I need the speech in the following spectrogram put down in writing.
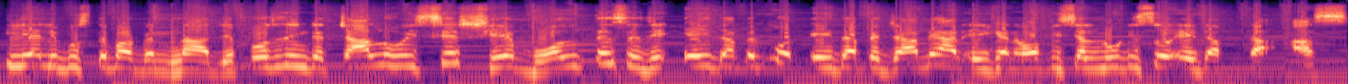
ক্লিয়ারলি বুঝতে পারবেন না যে প্রসেসিংটা চালু হয়েছে, সে বলতেছে যে এই ধাপের পর এই ধাপে যাবে আর এইখানে অফিসিয়াল নোটিশও এই ধাপটা আছে।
